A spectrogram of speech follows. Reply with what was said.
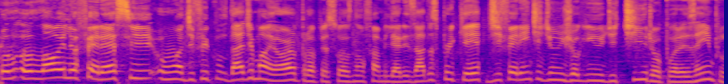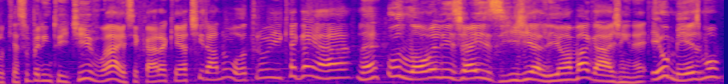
O, o LoL ele oferece uma dificuldade maior para pessoas não familiarizadas, porque diferente de um joguinho de tiro, por exemplo, que é super intuitivo, ah, esse cara quer atirar no outro e quer ganhar, né? O LoL ele já exige ali uma bagagem, né? Eu mesmo,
